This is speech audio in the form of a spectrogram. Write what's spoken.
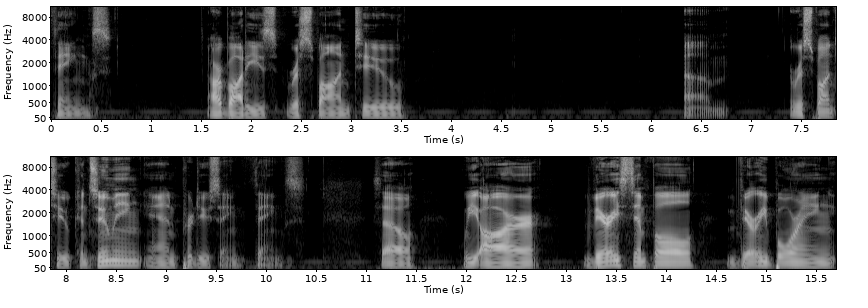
things. Our bodies respond to um, respond to consuming and producing things. So we are very simple very boring.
